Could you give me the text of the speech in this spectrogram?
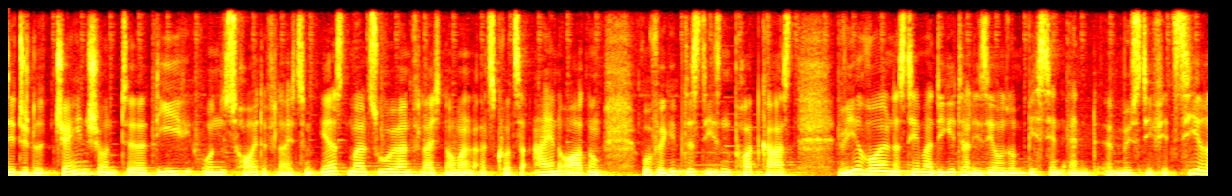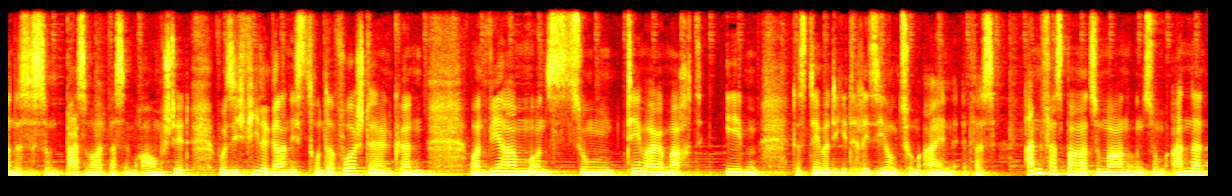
Digital Change und äh, die uns heute vielleicht zum ersten Mal zuhören, vielleicht nochmal als kurze Einordnung, wofür gibt es diesen Podcast? Wir wollen das Thema Digitalisierung so ein bisschen entmystifizieren. Das ist so ein Buzzword, was im Raum steht, wo sich viele gar nichts drunter vorstellen können. Und wir haben uns zum Thema gemacht, eben das Thema Digitalisierung zum einen etwas anfassbarer zu machen und zum anderen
